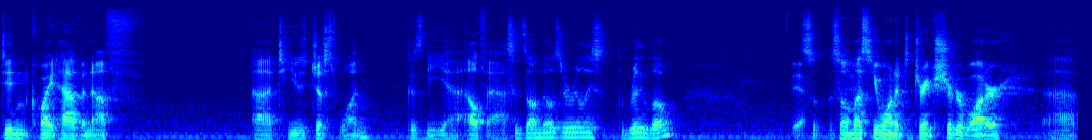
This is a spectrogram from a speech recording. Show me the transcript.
didn't quite have enough uh, to use just one because the uh, alpha acids on those are really really low. Yeah. So, so unless you wanted to drink sugar water, um,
